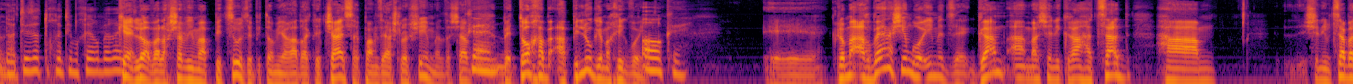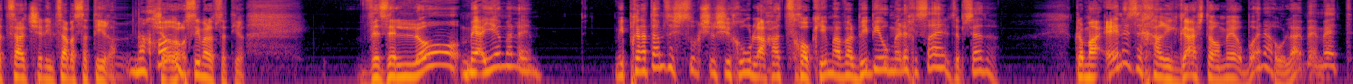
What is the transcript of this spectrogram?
לדעתי זו התוכנית עם הכי הרבה רייטינג. כן, לא, אבל עכשיו עם הפיצול זה פתאום ירד רק ל-19, פעם זה היה 30, אז עכשיו כן. בתוך הפילוג הם הכי גבוהים. אוקיי. אה, כלומר, הרבה אנשים רואים את זה, גם ה- מה שנקרא הצד ה... שנמצא בצד שנמצא בסאטירה. נכון. שעושים עליו סאטירה. וזה לא מאיים עליהם. מבחינתם זה סוג של שחרור לחץ, צחוקים, אבל ביבי הוא מלך ישראל, זה בסדר. כלומר, אין איזה חריגה שאתה אומר, בוא'נה, אולי באמת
